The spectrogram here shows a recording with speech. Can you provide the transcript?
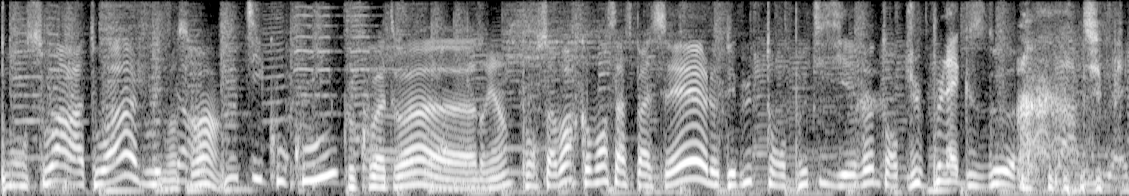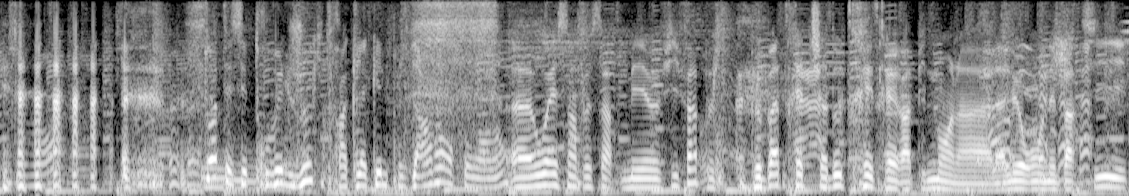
bonsoir à toi, je voulais te faire un petit coucou Coucou à toi, euh, Adrien. pour savoir comment ça se passait, le début de ton petit The Event en duplex 2. toi, t'essaies de trouver le jeu qui te fera claquer le plus d'argent en ce moment, non Euh, ouais, c'est un peu ça. Mais euh, FIFA peut, peut pas trade Shadow très très rapidement là. Là, l'euro, on est parti.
